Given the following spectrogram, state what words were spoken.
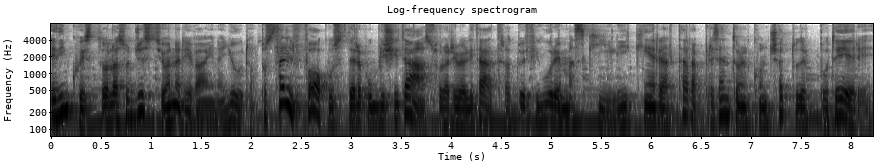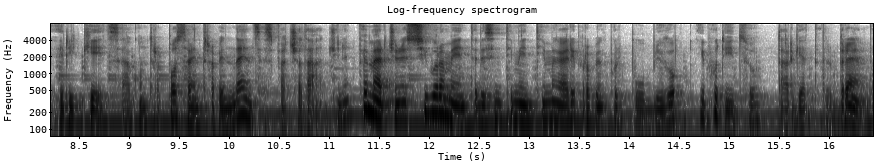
ed in questo la suggestione arriva in aiuto. Spostare il focus della pubblicità sulla rivalità tra due figure maschili che in realtà rappresentano il concetto del potere e ricchezza contrapposta all'intraprendenza e sfacciataggine fa emergere sicuramente dei sentimenti magari proprio in quel pubblico, ipotizzo target del brand.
